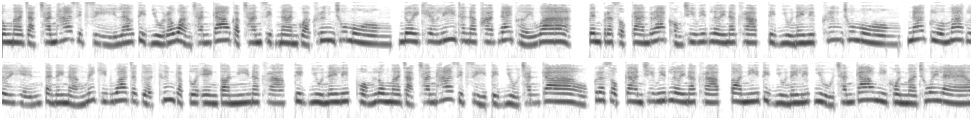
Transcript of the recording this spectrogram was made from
ลงมาจากชั้น 54 แล้วติดอยู่ระหว่างชั้น 9 กับชั้น 10 นานกว่าครึ่งชั่วโมง โดยเคลลี่ธนพัฒน์ได้เผยว่า เป็นประสบการณ์แรกของชีวิตเลยนะครับ ติดอยู่ในลิฟต์ครึ่งชั่วโมง น่ากลัวมากเลยเห็น แต่ในหนังไม่คิดว่าจะเกิดขึ้นกับตัวเองตอนนี้นะครับ ติดอยู่ในลิฟต์ผมลงมาจากชั้น 54 ติดอยู่ชั้น 9 ประสบการณ์ชีวิตเลยนะครับ ตอนนี้ติดอยู่ในลิฟต์อยู่ชั้น 9 มีคนมาช่วยแล้ว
